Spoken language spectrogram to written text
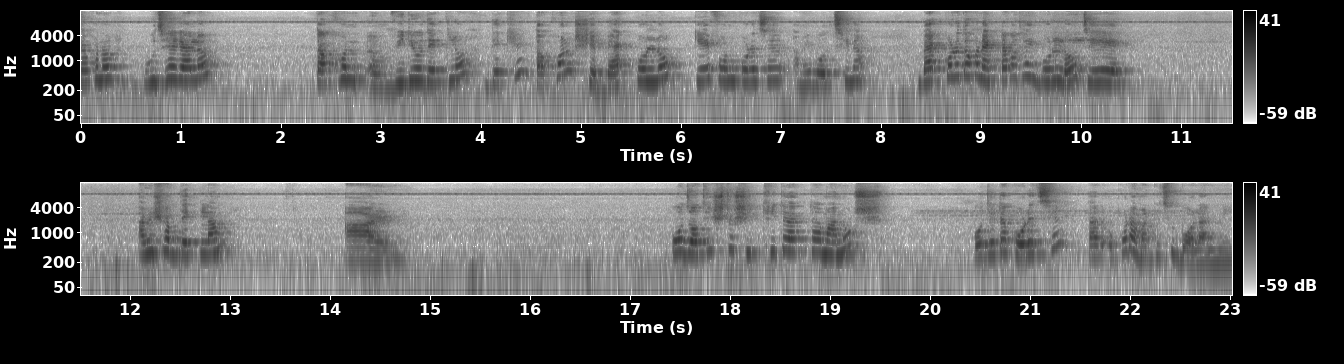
যখন ও বুঝে গেল, তখন ভিডিও দেখল, দেখে তখন সে ব্যাক করল। কে ফোন করেছে আমি বলছি না। ব্যাক করে তখন একটা কথাই বলল যে, আমি সব দেখলাম। আর ও যথেষ্ট শিক্ষিত একটা মানুষ। ও যেটা করেছে, তার ওপর আমার কিছু বলার নেই।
